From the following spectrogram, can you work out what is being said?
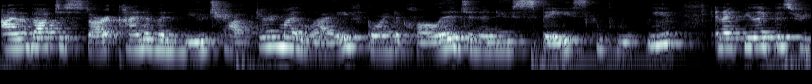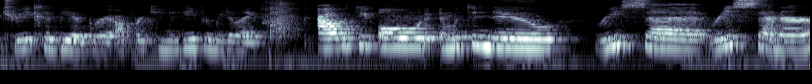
I'm about to start kind of a new chapter in my life, going to college in a new space completely. And I feel like this retreat could be a great opportunity for me to like out with the old and with the new, reset, recenter.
